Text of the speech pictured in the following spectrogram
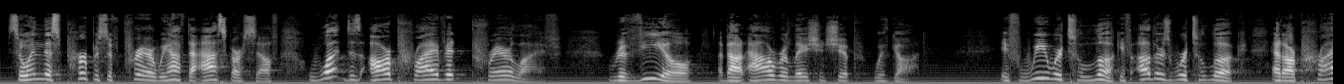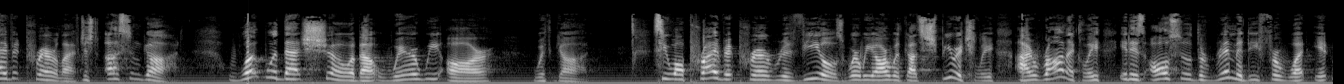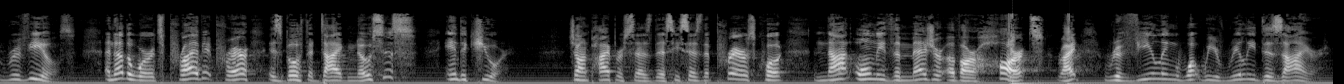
So, in this purpose of prayer, we have to ask ourselves what does our private prayer life reveal about our relationship with God. If we were to look, if others were to look at our private prayer life, just us and God, what would that show about where we are with God? See, while private prayer reveals where we are with God spiritually, ironically, it is also the remedy for what it reveals. In other words, private prayer is both a diagnosis and a cure. John Piper says this. He says that prayer is, quote, not only the measure of our hearts, right, revealing what we really desire,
